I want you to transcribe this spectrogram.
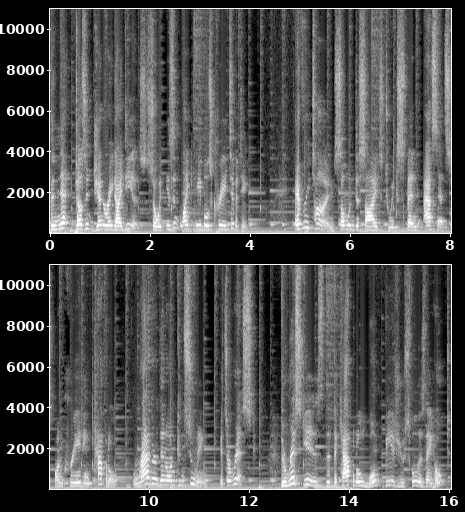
The net doesn't generate ideas, so it isn't like Able's creativity. Every time someone decides to expend assets on creating capital rather than on consuming, it's a risk. The risk is that the capital won't be as useful as they'd hoped,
